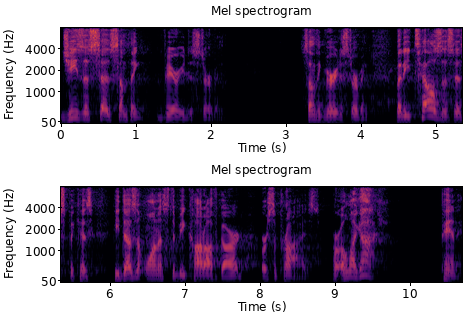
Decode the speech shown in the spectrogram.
Jesus says something very disturbing. Something very disturbing. But he tells us this because he doesn't want us to be caught off guard or surprised or, oh my gosh, panic.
